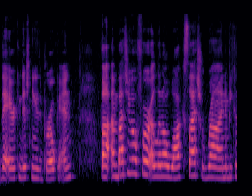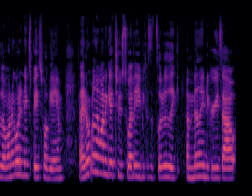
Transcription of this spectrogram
the air conditioning is broken. But I'm about to go for a little walk slash run because I want to go to Nick's baseball game. And I don't really want to get too sweaty because it's literally like a million degrees out.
